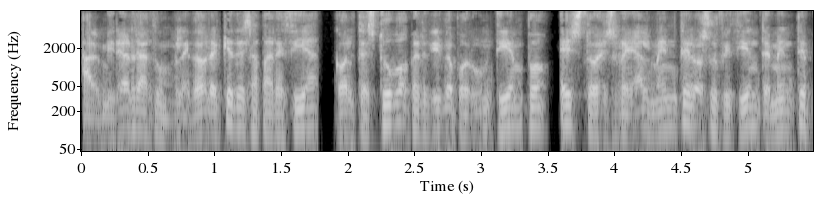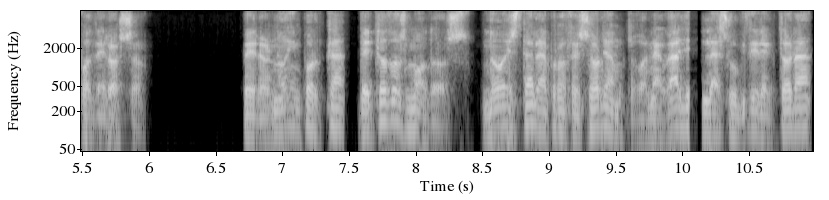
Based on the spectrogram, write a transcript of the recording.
Al mirar a Dumbledore que desaparecía, Colt estuvo perdido por un tiempo, esto es realmente lo suficientemente poderoso. Pero no importa, de todos modos, ¿no está la profesora McGonagall, la subdirectora?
